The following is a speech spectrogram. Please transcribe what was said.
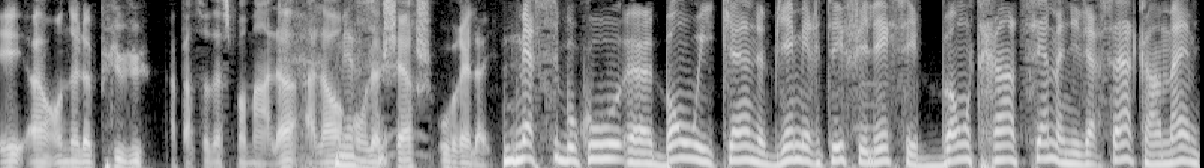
et on ne l'a plus vu à partir de ce moment-là. Alors, on le cherche, ouvrez l'œil. Merci beaucoup. Euh, bon week-end, bien mérité, Félix, et bon 30e anniversaire quand même.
